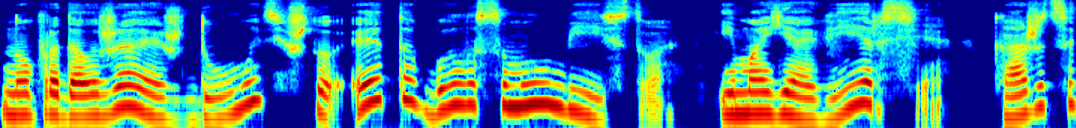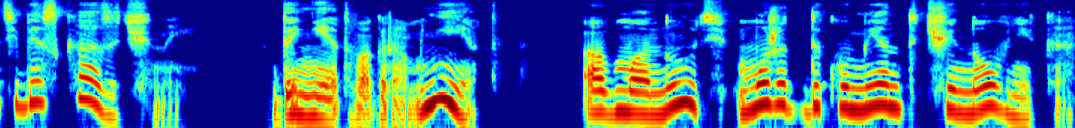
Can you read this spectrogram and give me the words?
но продолжаешь думать, что это было самоубийство, и моя версия кажется тебе сказочной. Да нет, Ваграм, нет. Обмануть может документ чиновника,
